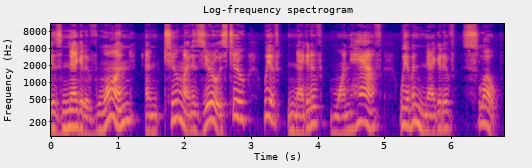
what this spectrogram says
is negative 1, and 2 minus 0 is 2. We have negative 1 half. We have a negative slope.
